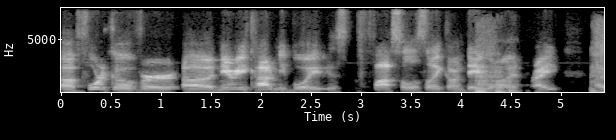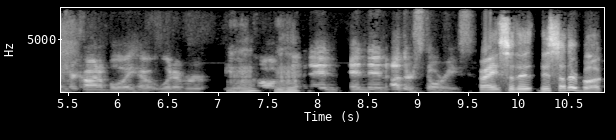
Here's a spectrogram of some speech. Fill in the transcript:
uh, fork over uh, Nariokotome boy is fossils like on day one, right? Uh, Turkana boy, whatever you mm-hmm, call mm-hmm. and then and then other stories. Right. So the, this other book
